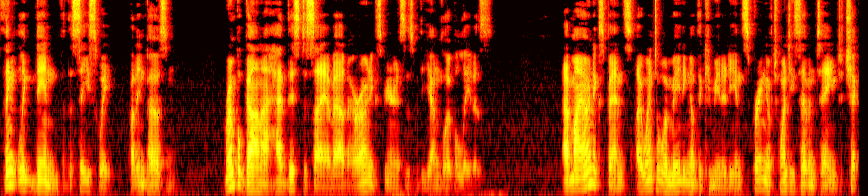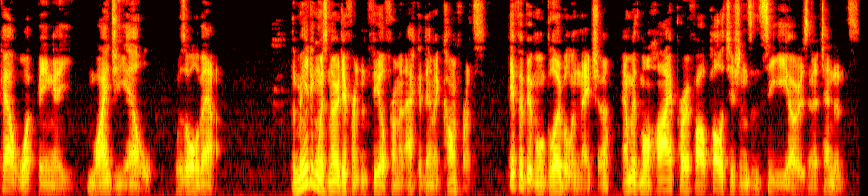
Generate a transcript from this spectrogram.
Think LinkedIn for the C suite, but in person. Rempel Garner had this to say about her own experiences with the young global leaders. At my own expense, I went to a meeting of the community in spring of 2017 to check out what being a YGL was all about. The meeting was no different in feel from an academic conference, if a bit more global in nature, and with more high profile politicians and CEOs in attendance.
